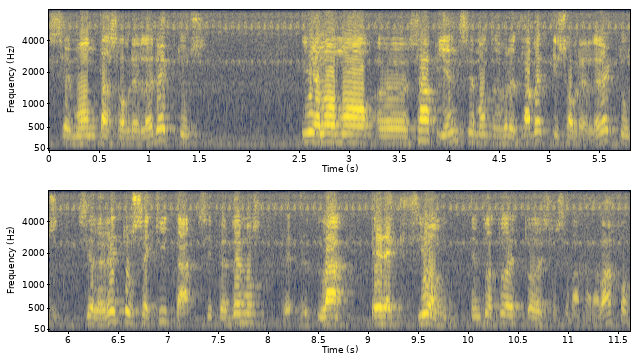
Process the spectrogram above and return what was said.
se monta sobre el erectus y el Homo eh, sapiens se monta sobre el faber y sobre el erectus. Si el erectus se quita, si perdemos eh, la erección, entonces todo, esto, eso se va para abajo.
